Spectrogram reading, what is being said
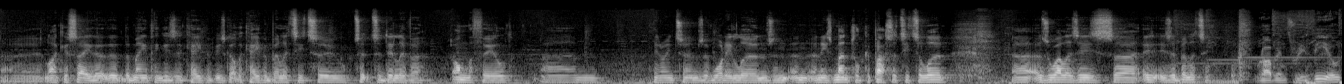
uh, like I say, the, the, the main thing is the cap- he's got the capability to, to, to deliver on the field. Um, you know, in terms of what he learns and, and, and his mental capacity to learn. Uh, as well as his, uh, his ability. Robins revealed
